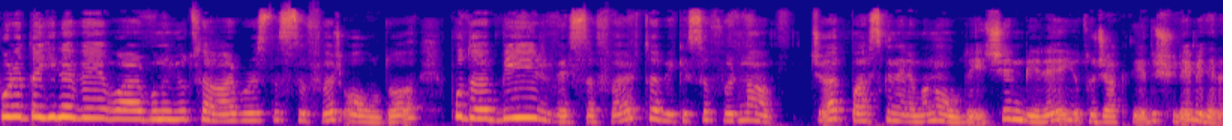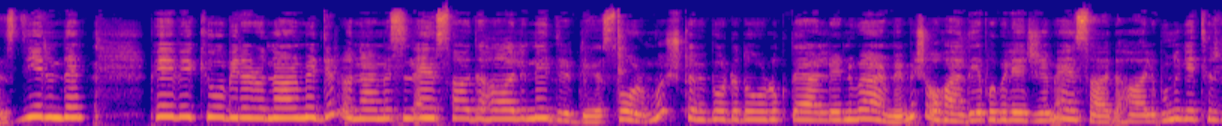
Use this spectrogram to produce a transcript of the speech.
Burada yine V var bunu yutar. Burası da 0 oldu. Bu da 1 ve 0. Tabii ki 0 ne yapacak? Baskın eleman olduğu için 1'i yutacak diye düşünebiliriz. Diğerinde P ve Q birer önermedir. Önermesinin en sade hali nedir diye sormuş. Tabi burada doğruluk değerlerini vermemiş. O halde yapabileceğim en sade hali bunu getir,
